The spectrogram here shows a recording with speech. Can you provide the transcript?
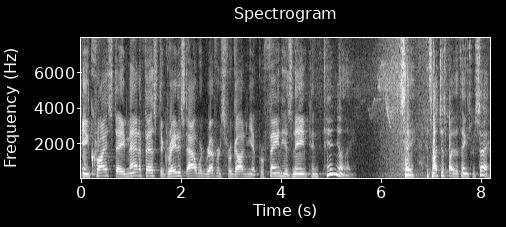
in Christ's day, manifest the greatest outward reverence for God and yet profane His name continually. See, it's not just by the things we say.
